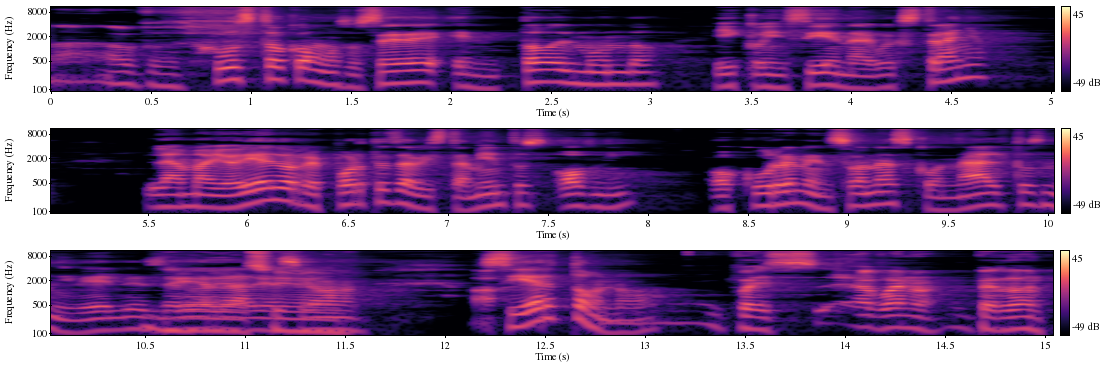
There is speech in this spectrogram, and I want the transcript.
Ah, pues, Justo como sucede en todo el mundo y coincide en algo extraño, la mayoría de los reportes de avistamientos ovni ocurren en zonas con altos niveles de, De radiación. radiación. Ah. ¿Cierto o no? Pues, ah, bueno, perdón, te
